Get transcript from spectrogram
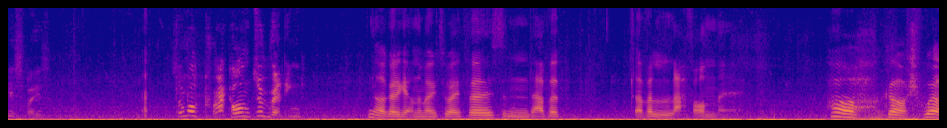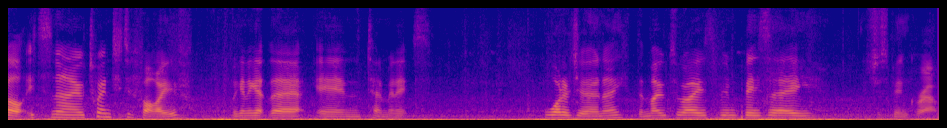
Yes, please. so we'll crack on to Reading. No, I've got to get on the motorway first and have a have a laugh on there. Oh gosh, well it's now 20 to 5. We're going to get there in 10 minutes. What a journey. The motorway's been busy. It's just been crap.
